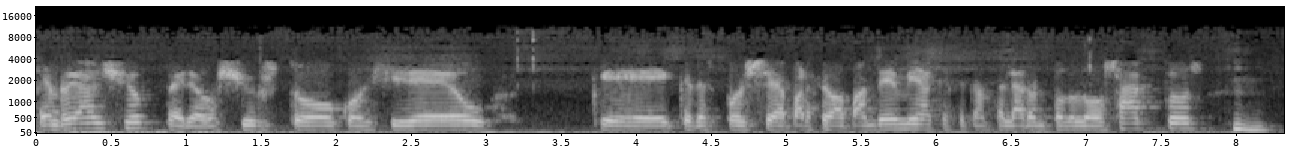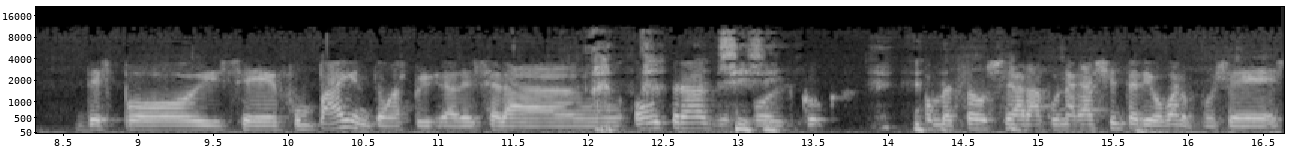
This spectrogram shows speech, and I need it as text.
en Reanxo pero xusto coincideu que, que despois se apareceu a pandemia, que se cancelaron todos os actos, mm. despois eh, fun pai, entón as prioridades eran outras, despois sí, sí. Co comezou a vacunar a xente, digo, bueno, pues, eh,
